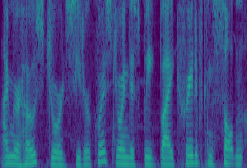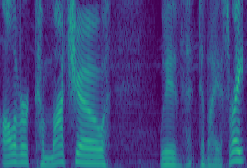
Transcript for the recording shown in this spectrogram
I'm your host, George Cedarquist, joined this week by creative consultant Oliver Camacho with Tobias Wright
